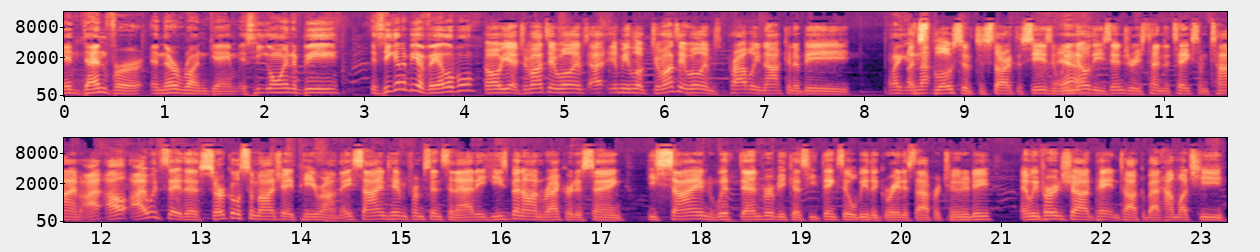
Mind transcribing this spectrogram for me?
in Denver in their run game. Is he going to be? Is he going to be available? Oh yeah, Javonte Williams. I, I mean, look, Javonte Williams probably not going to be like explosive not, to start the season. Yeah. We know these injuries tend to take some time. I I'll, I would say this: Circle Samaje Perine. They signed him from Cincinnati. He's been on record as saying he signed with Denver because he thinks it will be the greatest opportunity. And we've heard Sean Payton talk about how much he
